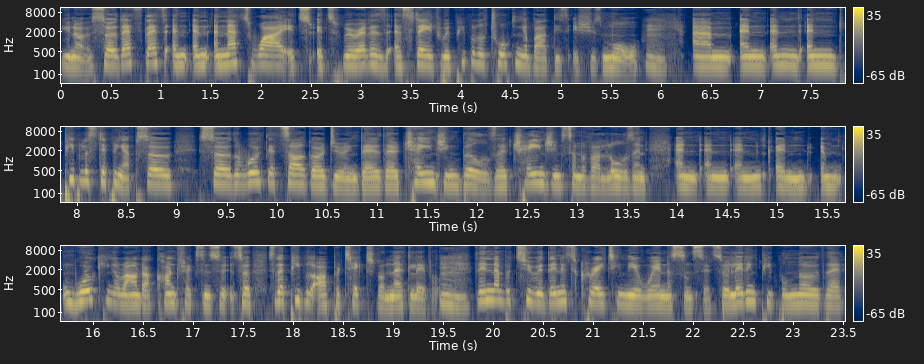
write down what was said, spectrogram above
You know, so that's that's and, and, and that's why it's it's we're at a, a stage where people are talking about these issues more, um, and and and people are stepping up. So so the work that SAGA are doing, they're they're changing bills, they're changing some of our laws, and and and and and, um working around our contracts, and so so so that people are protected on that level. Then number two, then it's creating the awareness on set, so letting people know that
